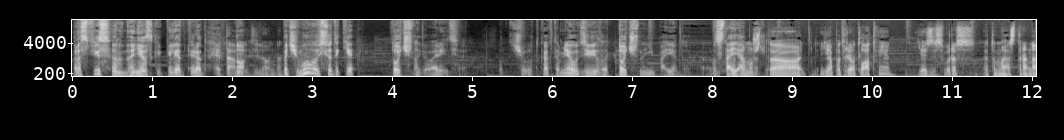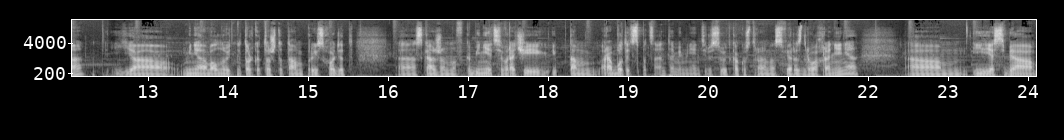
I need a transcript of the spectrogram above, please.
расписано на несколько лет вперед. Это Но определенно. Почему вы все-таки точно говорите? Вот, вот как-то меня удивило. Точно не поеду. Постоянно. Потому что я патриот Латвии, я здесь вырос, это моя страна. Я, меня волнует не только то, что там происходит, э, скажем, в кабинете врачей и там работать с пациентами, меня интересует, как устроена сфера здравоохранения. Эм, и я себя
